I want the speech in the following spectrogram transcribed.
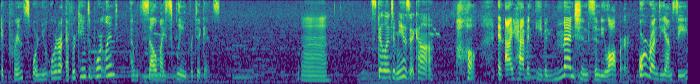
if Prince or New Order ever came to Portland, I would sell my spleen for tickets. Still into music, huh? Oh, and I haven't even mentioned Cindy Lauper, or Run DMC,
